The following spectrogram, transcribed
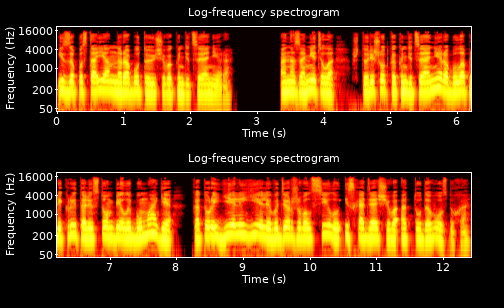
из-за постоянно работающего кондиционера. Она заметила, что решетка кондиционера была прикрыта листом белой бумаги, который еле-еле выдерживал силу исходящего оттуда воздуха.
